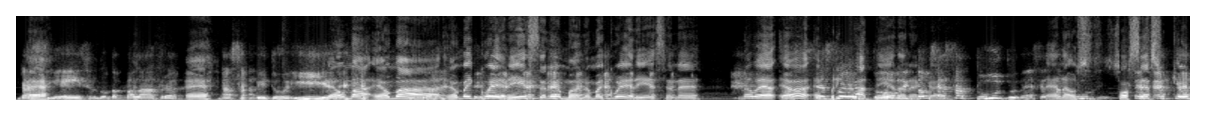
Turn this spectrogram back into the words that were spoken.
da É. ciência, no dom da palavra É, da sabedoria, é né? uma, é, uma, é uma incoerência, né, mano? É uma incoerência, né? Não, é, é, é Cessou os brincadeira, dons, né, Então cara? cessa tudo, né? Cessa É, não, tudo. só cessa o que, eu,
